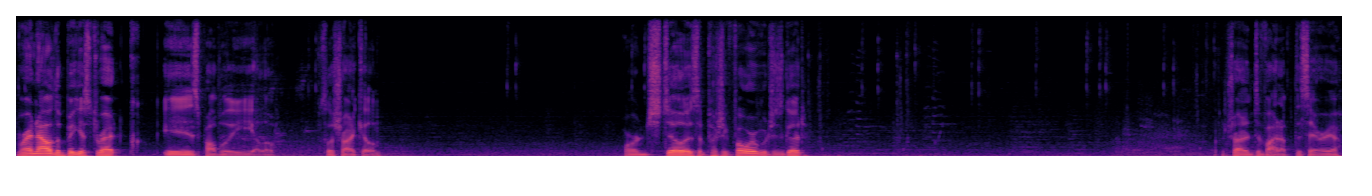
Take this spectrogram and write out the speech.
Right now, the biggest threat is probably yellow. So let's try to kill him. Orange still isn't pushing forward, which is good. I'll try to divide up this area.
